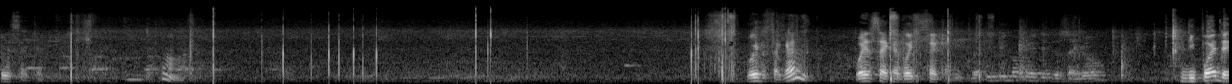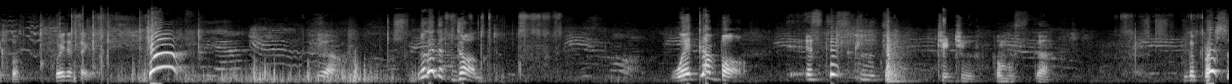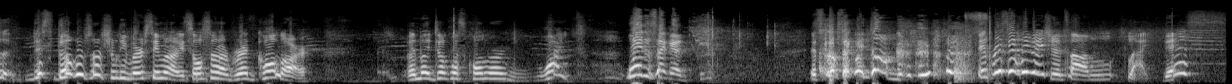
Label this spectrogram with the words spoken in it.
Wait a second. Hmm. Wait a second. Wait a second, wait a second. Ba't hindi ba pwede to sa'yo? Hindi pwede ko. Wait a second. Cha! Yeah. Look at that dog. Wait lang po. Is this Chuchu? Kamusta? The person, this dog was actually very similar. It's also a red color. And my dog was colored white. Wait a second! It looks like my dog! it presents animations um like this.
